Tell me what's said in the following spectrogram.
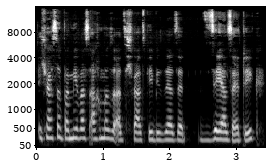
Ich weiß noch, bei mir war es auch immer so, als ich war als Baby sehr, sehr, sehr, sehr dick.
